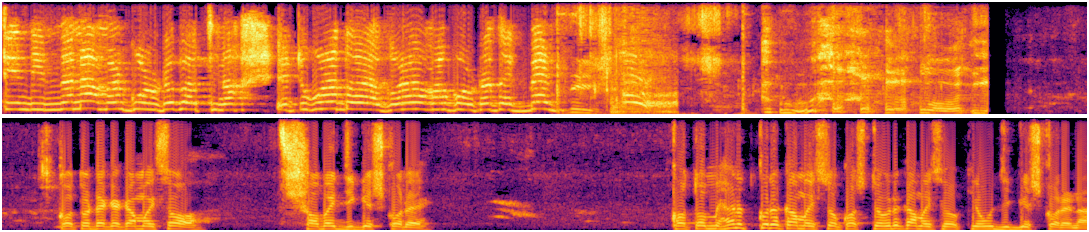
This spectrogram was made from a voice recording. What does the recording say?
তিন দিন ধরে আমার গরুটা পাচ্ছি না। একটু করে দয়া করে আমার গরুটা দেখবেন। কত টাকা কামাইছো? সবাই জিজ্ঞেস করে। কত মেহনত করে কামাইছো, কষ্ট করে কামাইছো, কেউ জিজ্ঞেস করে না।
